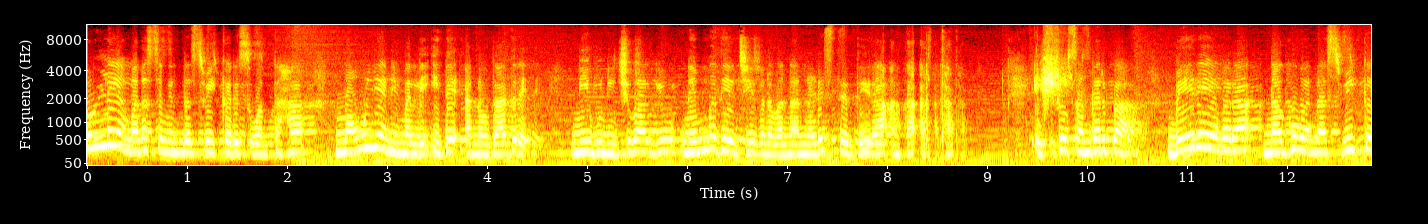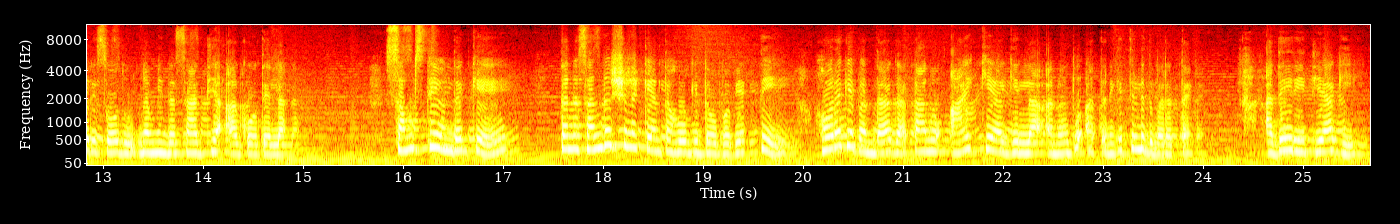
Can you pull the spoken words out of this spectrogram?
ಒಳ್ಳೆಯ ಮನಸ್ಸಿನಿಂದ ಸ್ವೀಕರಿಸುವಂತಹ ಮೌಲ್ಯ ನಿಮ್ಮಲ್ಲಿ ಇದೆ ಅನ್ನೋದಾದ್ರೆ ನೀವು ನಿಜವಾಗಿಯೂ ನೆಮ್ಮದಿಯ ಜೀವನವನ್ನ ನಡೆಸ್ತಿದ್ದೀರಾ ಅಂತ ಅರ್ಥ. ಎಷ್ಟೋ ಸಂದರ್ಭ ಬೇರೆಯವರ ನಗುವನ್ನ ಸ್ವೀಕರಿಸೋದು ನಮ್ಮಿಂದ ಸಾಧ್ಯ ಆಗೋದಿಲ್ಲ. ಸಂಸ್ಥೆಯೊಂದಕ್ಕೆ ತನ್ನ ಸಂದರ್ಶನಕ್ಕೆ ಅಂತ ಹೋಗಿದ್ದ ಒಬ್ಬ ವ್ಯಕ್ತಿ ಹೊರಗೆ ಬಂದಾಗ ತಾನು ಆಯ್ಕೆಯಾಗಿಲ್ಲ ಅನ್ನೋದು ಆತನಿಗೆ ತಿಳಿದು ಬರುತ್ತೆ. ಅದೇ ರೀತಿಯಾಗಿ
